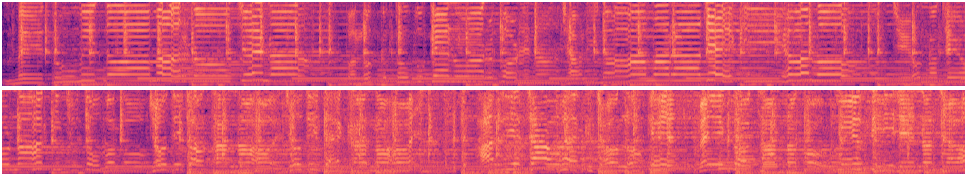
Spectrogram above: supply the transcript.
মে তুমি তো আমার চেনা পলক তবু কেন আর পড়ে না? জানি না আমার যে কি হলো, যেও না যেও না, কিছু তো বলো। যদি কথা না হয়, যদি দেখা না হয়, হারিয়ে যাও এক ঝলকে। মে কথা না কমে ফিরে না যাও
